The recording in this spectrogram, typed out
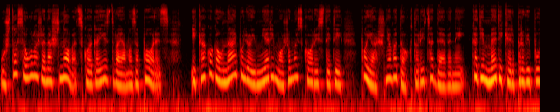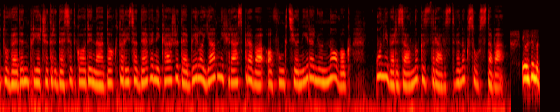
u što se ulaže naš novac kojega izdvajamo za porez i kako ga u najboljoj mjeri možemo iskoristiti, pojašnjava doktorica Deveni. Kad je Medicare prvi put uveden prije 40 godina, doktorica Deveni kaže da je bilo javnih rasprava o funkcioniranju novog univerzalnog zdravstvenog sustava. It was in the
